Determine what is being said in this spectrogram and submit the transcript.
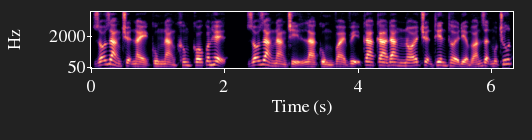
rõ ràng chuyện này cùng nàng không có quan hệ, rõ ràng nàng chỉ là cùng vài vị ca ca đang nói chuyện thiên thời điểm đoán giận một chút,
